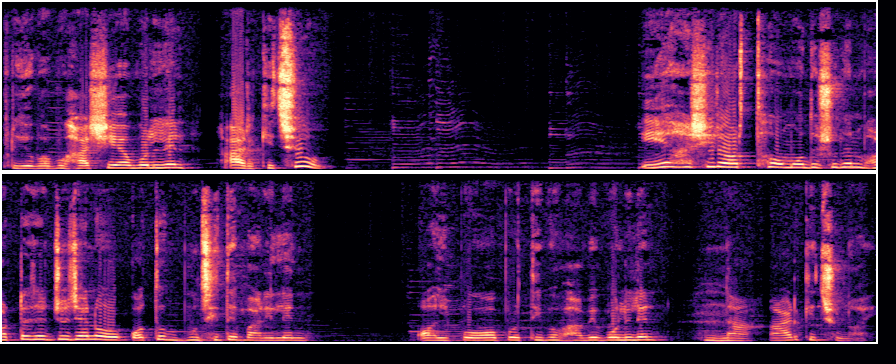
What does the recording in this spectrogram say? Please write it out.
প্রিয়বাবু হাসিয়া বললেন, আর কিছু? এ হাসির অর্থ মধুসূদন ভট্টাচার্য যেন কত বুঝিতে পারিলেন। অল্প অপ্রতিভভাবে বলিলেন, না, আর কিছু নয়।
